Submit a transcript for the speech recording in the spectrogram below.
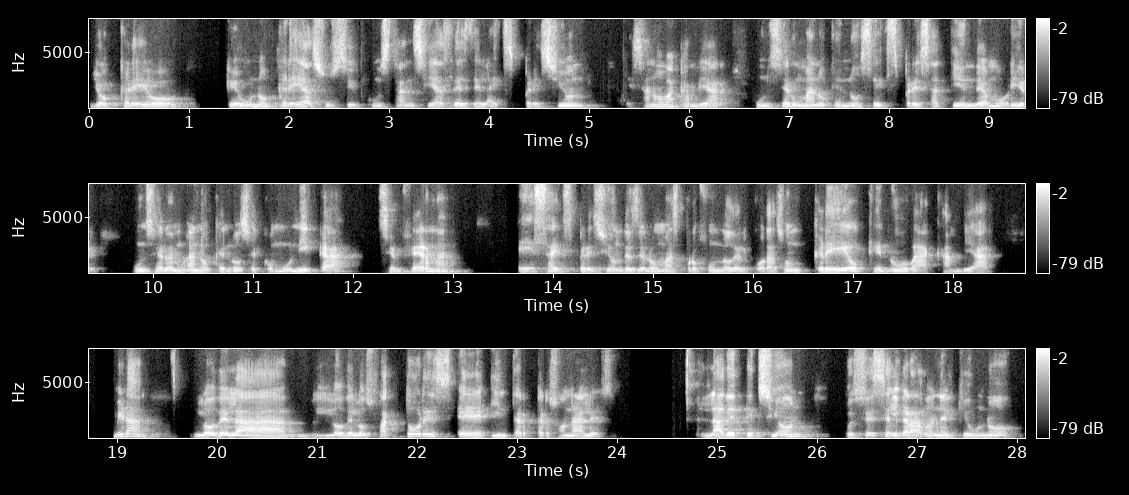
Yo creo que uno crea sus circunstancias desde la expresión. Esa no va a cambiar. Un ser humano que no se expresa tiende a morir. Un ser humano que no se comunica se enferma. Esa expresión desde lo más profundo del corazón creo que no va a cambiar. Mira, lo de, la, lo de los factores eh, interpersonales, la detección, pues es el grado en el que uno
